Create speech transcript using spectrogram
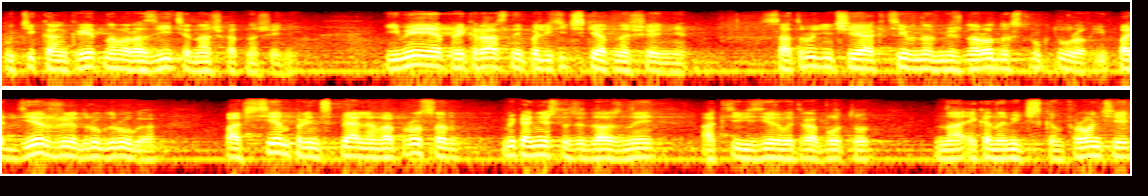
пути конкретного развития наших отношений. Имея прекрасные политические отношения, сотрудничая активно в международных структурах и поддерживая друг друга по всем принципиальным вопросам, мы, конечно же, должны активизировать работу на экономическом фронте.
